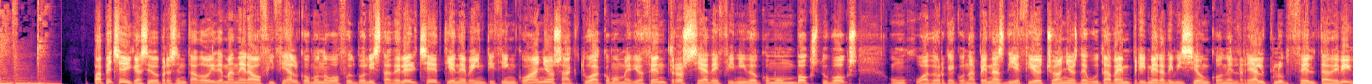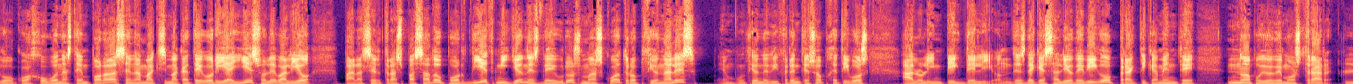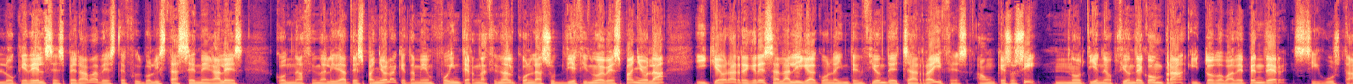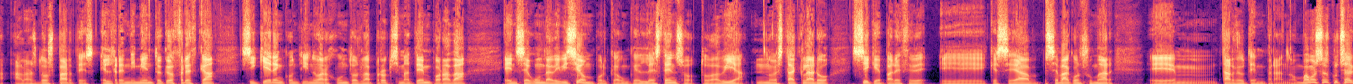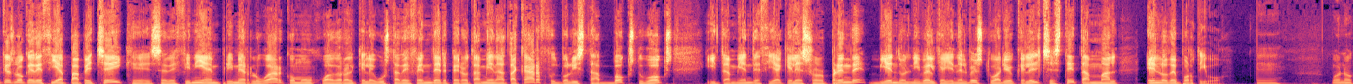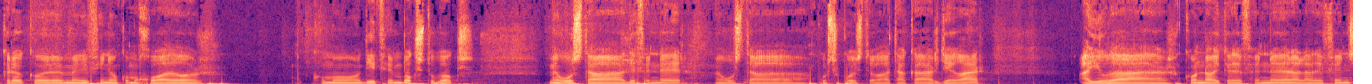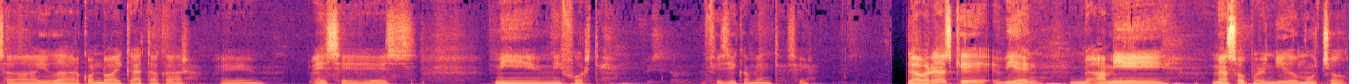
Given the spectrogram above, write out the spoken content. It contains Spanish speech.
Pape que ha sido presentado hoy de manera oficial como nuevo futbolista del Elche, tiene 25 años, actúa como mediocentro, se ha definido como un box-to-box, un jugador que con apenas 18 años debutaba en primera división con el Real Club Celta de Vigo, cuajó buenas temporadas en la máxima categoría y eso le valió para ser traspasado por 10 millones de euros más cuatro opcionales en función de diferentes objetivos al Olympique de Lyon. Desde que salió de Vigo prácticamente no ha podido demostrar lo que de él se esperaba de este futbolista senegalés con nacionalidad española, que también fue internacional con la sub-19 española y que ahora regresa a la liga con la intención de echar raíces, aunque eso sí, no tiene opción de compra y todo va a depender, si gusta a las dos partes el rendimiento que ofrezca, si quieren continuar juntos la próxima temporada en segunda división, porque aunque el descenso todavía no está claro, sí que parece eh, que se, va a consumar em, tarde o temprano. Vamos a escuchar qué es lo que decía Pape Chey, que se definía en primer lugar como un jugador al que le gusta defender pero también atacar, futbolista box to box, y también decía que le sorprende, viendo el nivel que hay en el vestuario, que el Elche esté tan mal en lo deportivo. Eh, bueno, creo que me defino como jugador, como dicen, box to box. Me gusta defender, me gusta, por supuesto, atacar, llegar ayudar cuando hay que defender a la defensa, ayudar cuando hay que atacar. Eh, ese es mi, mi fuerte. Físicamente. Físicamente, sí. La verdad es que bien, a mí me ha sorprendido mucho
